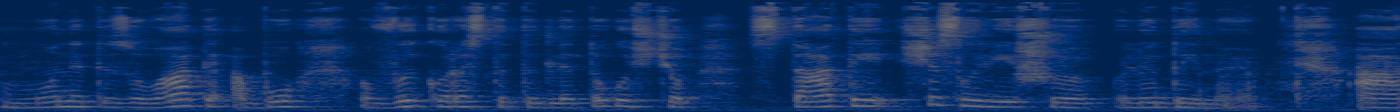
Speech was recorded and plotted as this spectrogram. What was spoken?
монетизувати або використати для того, щоб стати щасливішою людиною. А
